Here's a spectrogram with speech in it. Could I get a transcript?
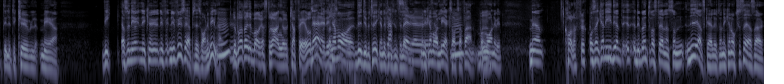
att det är lite kul med alltså ni, ni, kan ju, ni, får- ni får ju säga precis vad ni vill här. Du pratar inte bara restauranger och kaféer och Nej, sånt, nej, det kan vara videobutiken, det finns inte Platser, längre. Men det kan liksom. vara leksaksaffären, vad, vad ni vill. Men, Kolla frukt. och sen kan ni, det behöver inte vara ställen som ni älskar heller, utan ni kan också säga så här,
